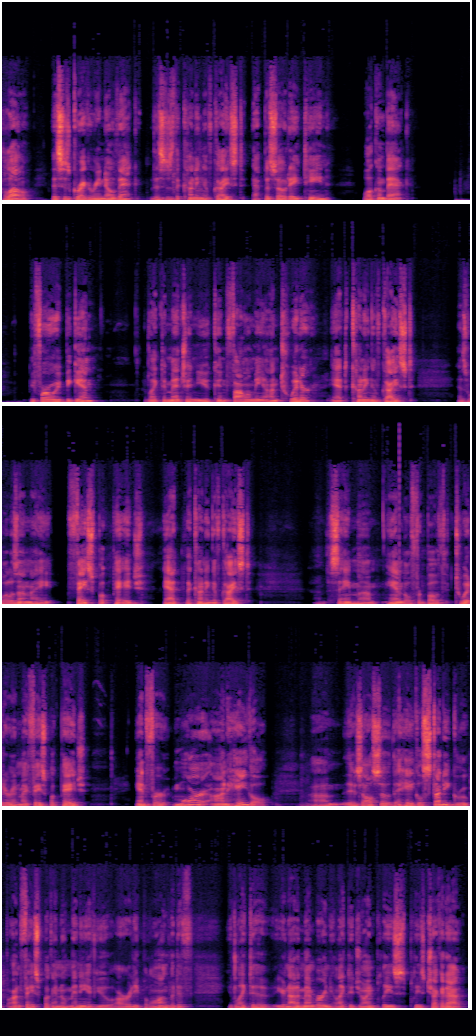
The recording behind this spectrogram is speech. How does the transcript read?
Hello, this is Gregory Novak. This is The Cunning of Geist, episode 18. Welcome back. Before we begin, I'd like to mention you can follow me on Twitter at Cunning of Geist, as well as on my Facebook page at The Cunning of Geist. Uh, the same um, handle for both Twitter and my Facebook page. And for more on Hegel, um, there's also the Hegel Study Group on Facebook. I know many of you already belong, but if you'd like to, you're not a member and you'd like to join, please, please check it out.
